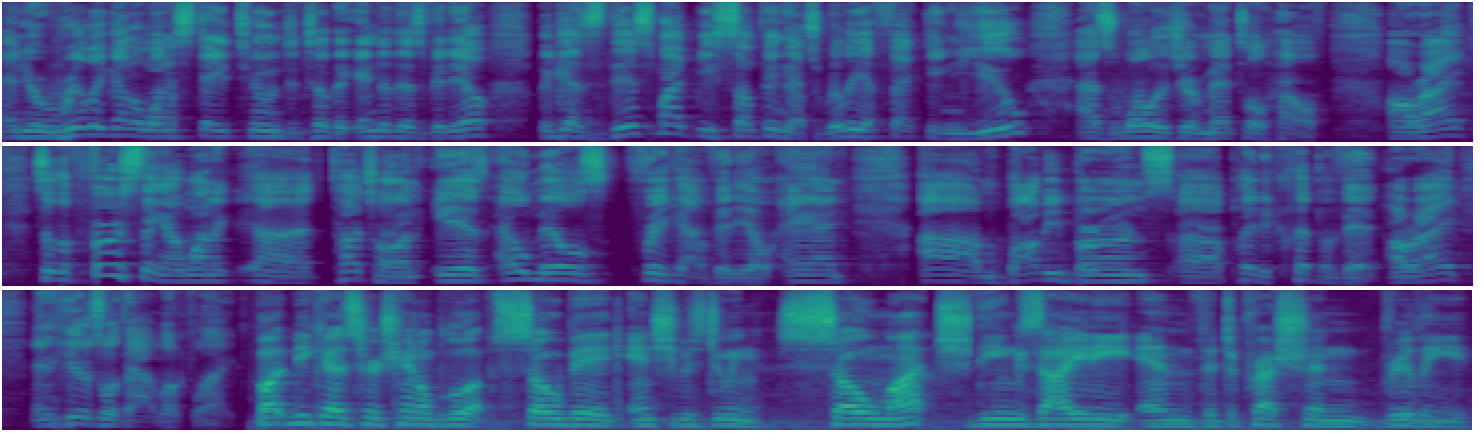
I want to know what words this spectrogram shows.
And you're really gonna wanna stay tuned until the end of this video because this might be something that's really affecting you as well as your mental health, all right? So the first thing I wanna uh, touch on is Elle Mills freakout video, and um, Bobby Burns uh, played a clip of it, all right? And here's what that looked like. But because her channel blew up so big, big and she was doing so much, the anxiety and the depression really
